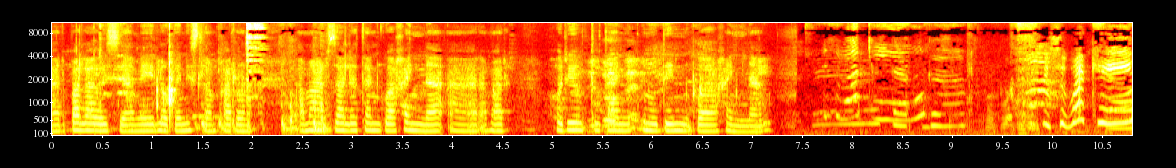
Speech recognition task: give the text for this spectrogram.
আর পালা হয়েছে আমি লগে নিছিলাম কারণ আমার জালে তাইন গোয়া খাইন না আর আমার হরিও তো তাইন কোনোদিন গোয়া খাইন না। It's working.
